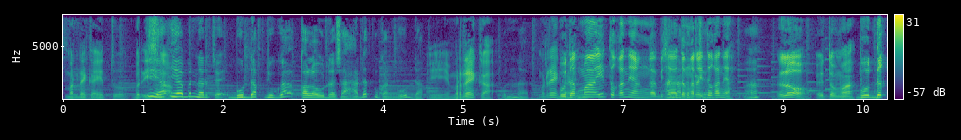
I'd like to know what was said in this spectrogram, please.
merdeka itu Iya, berislam. iya benar coy. Budak juga kalau udah syahadat bukan budak. Iya, merdeka. Benar. Merdeka. Budak mah itu kan yang nggak bisa Anak denger kecil. itu kan ya? Hah? Lo itu mah. Budek.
